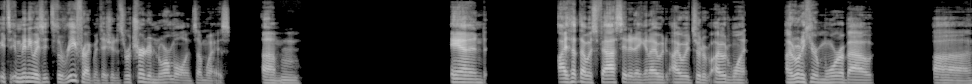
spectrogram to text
it's in many ways it's the refragmentation. It's a return to normal in some ways. Um, mm. And I thought that was fascinating, and I would I would sort of I would want I would want to hear more about. Uh,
